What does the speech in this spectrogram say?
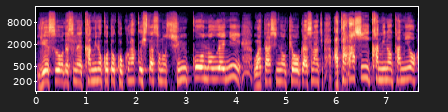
イエスをですね神のことを告白したその信仰の上に私の教会すなわち新しい神の民を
